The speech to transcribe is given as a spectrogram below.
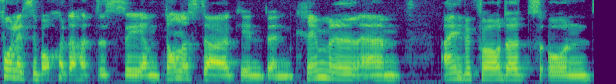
vorletzte Woche, da hat es sie am Donnerstag in den Kreml ähm, einbefordert und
